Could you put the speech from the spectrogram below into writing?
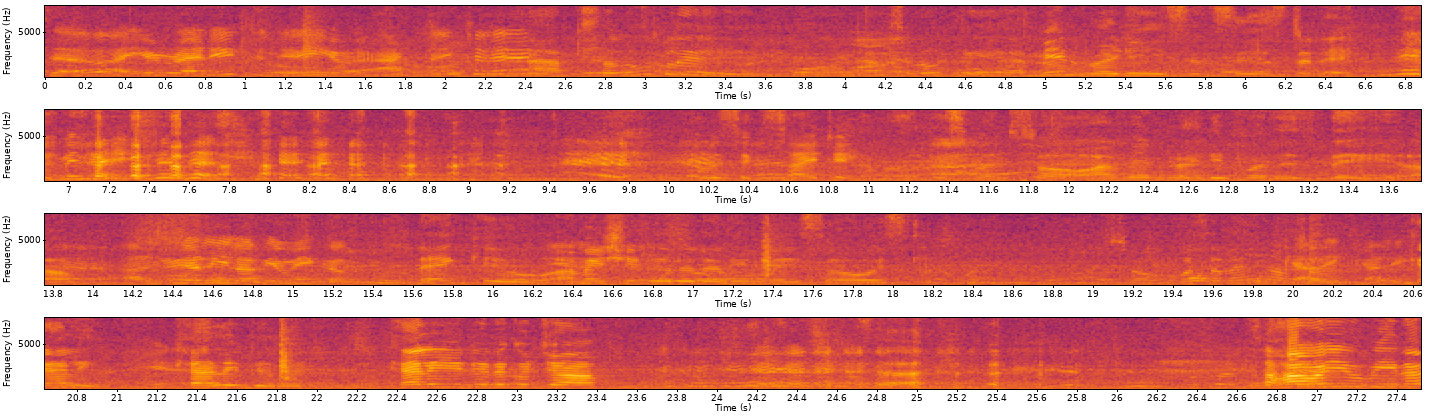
So, are you ready to do your acting today? Absolutely. Absolutely. I've been ready since yesterday. We've been ready since yesterday. I was excited about this uh, one, so I've been ready for this day, you know. Uh, I really love your makeup. Thank you. I mean, she did it anyway, so it's. So, what's her name? Kelly. Kelly. Kelly. Yeah. Kelly did it. Kelly, you did a good job. So, how are you, Veena?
